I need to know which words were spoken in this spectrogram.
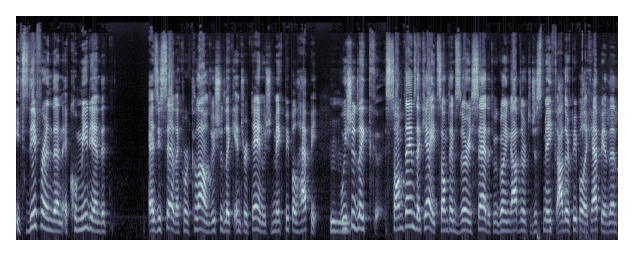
it's different than a comedian that, as you said, like we're clowns. We should like entertain. We should make people happy. Mm-hmm. We should like sometimes like yeah, it's sometimes very sad that we're going up there to just make other people like happy, and then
